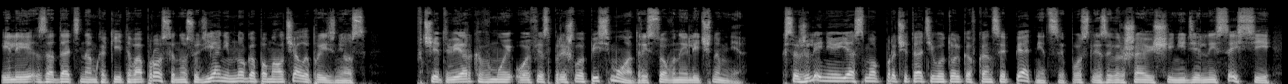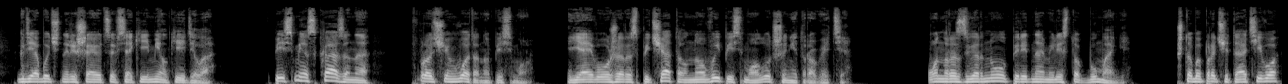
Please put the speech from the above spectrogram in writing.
или задать нам какие-то вопросы, но судья немного помолчал и произнес, «В четверг в мой офис пришло письмо, адресованное лично мне. К сожалению, я смог прочитать его только в конце пятницы, после завершающей недельной сессии, где обычно решаются всякие мелкие дела. В письме сказано, впрочем, вот оно письмо. Я его уже распечатал, но вы письмо лучше не трогайте». Он развернул перед нами листок бумаги. Чтобы прочитать его,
